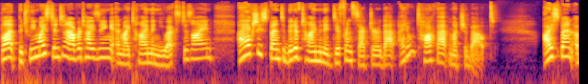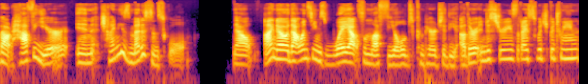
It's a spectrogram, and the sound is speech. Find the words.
But between my stint in advertising and my time in UX design, I actually spent a bit of time in a different sector that I don't talk that much about. I spent about half a year in Chinese medicine school. Now, I know that one seems way out from left field compared to the other industries that I switched between.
